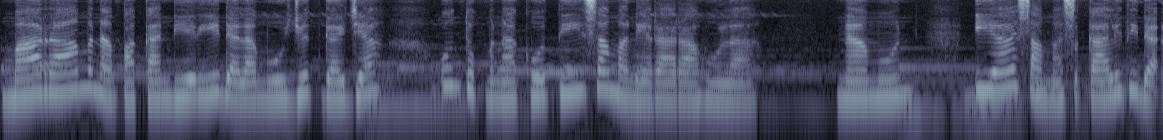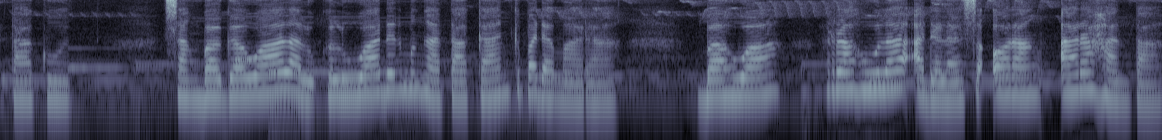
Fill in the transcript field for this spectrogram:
Mara menampakkan diri dalam wujud gajah untuk menakuti Samanera Rahula. Namun, ia sama sekali tidak takut. Sang Bagawa lalu keluar dan mengatakan kepada Mara bahwa Rahula adalah seorang arahanta,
